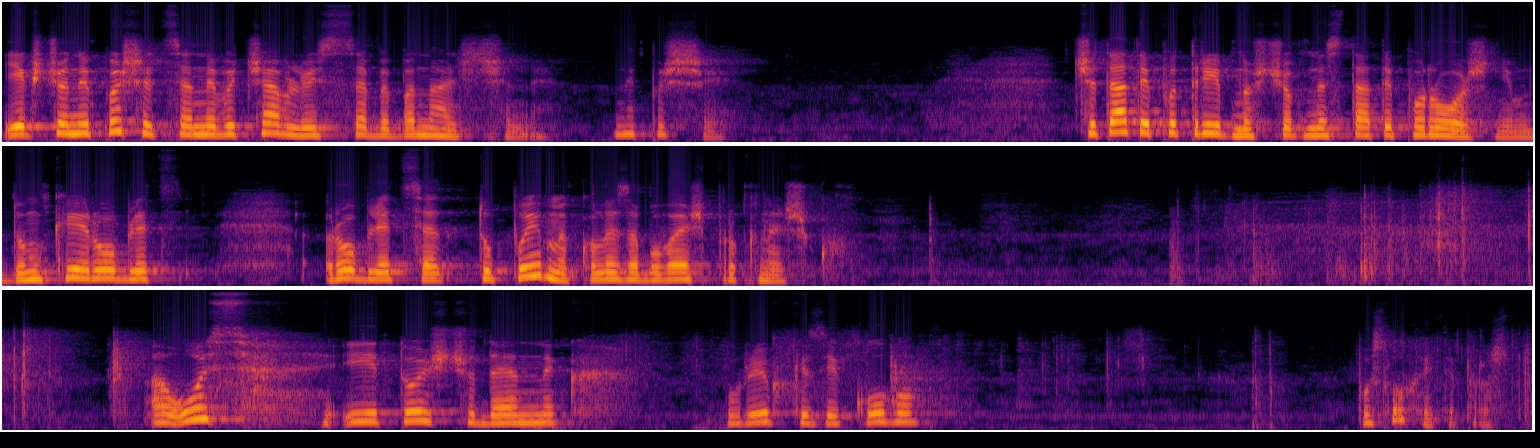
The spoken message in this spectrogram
Якщо не пишеться, не вичавлюй з себе банальщини. Не пиши. Читати потрібно, щоб не стати порожнім. Думки роблять, робляться тупими, коли забуваєш про книжку. А ось і той щоденник, уривки з якого послухайте просто.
